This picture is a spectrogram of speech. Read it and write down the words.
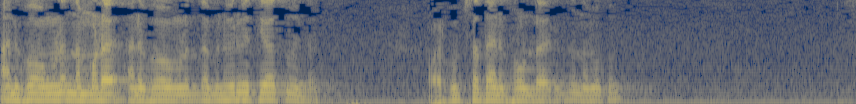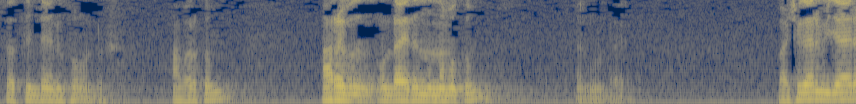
അനുഭവങ്ങളും നമ്മുടെ അനുഭവങ്ങളും തമ്മിൽ ഒരു വ്യത്യാസമില്ല അവർക്കും സദാനുഭവം ഉണ്ടായിരുന്നു. നമുക്കും സത്തിന്റെ അനുഭവമുണ്ട്. അവർക്കും അറിവ് ഉണ്ടായിരുന്നു നമുക്കും അറിവുണ്ടായിരുന്നു. ഭാഷകാരൻ വിചാര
